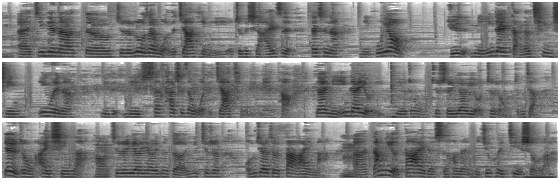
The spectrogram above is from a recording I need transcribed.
嗯。哎、呃，今天呢呃，就是落在我的家庭里有这个小孩子，但是呢，你不要觉得你应该感到庆幸，因为呢，你的你是他是在我的家庭里面哈，那你应该有有这种就是要有这种怎么讲？要有这种爱心啦，啊，就是要要那个，就是我们叫做大爱嘛，嗯啊，当你有大爱的时候呢，你就会接受了，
